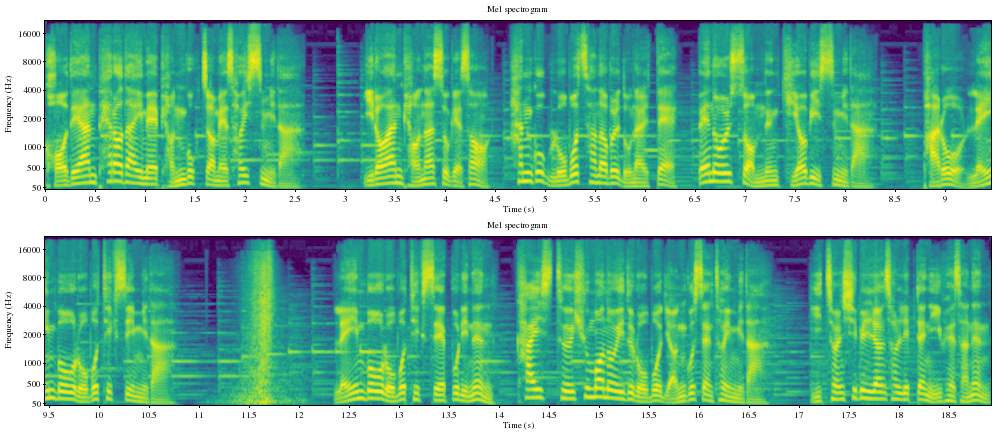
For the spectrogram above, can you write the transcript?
거대한 패러다임의 변곡점에 서 있습니다. 이러한 변화 속에서 한국 로봇 산업을 논할 때 빼놓을 수 없는 기업이 있습니다. 바로 레인보우 로보틱스입니다. 레인보우 로보틱스의 뿌리는 카이스트 휴머노이드 로봇 연구센터입니다. 2011년 설립된 이 회사는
